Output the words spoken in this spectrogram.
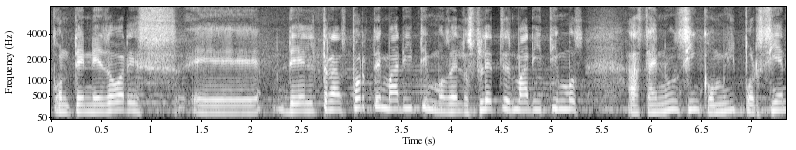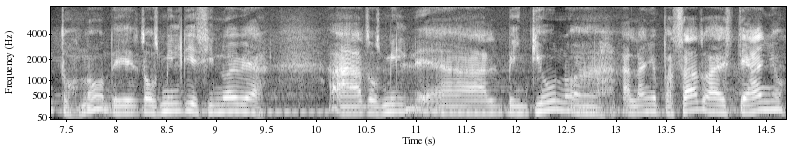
contenedores eh, del transporte marítimo, de los fletes marítimos, hasta en un 5 mil por ciento, ¿no? de 2019 a, a 2000, eh, al 21, al año pasado, a este año,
